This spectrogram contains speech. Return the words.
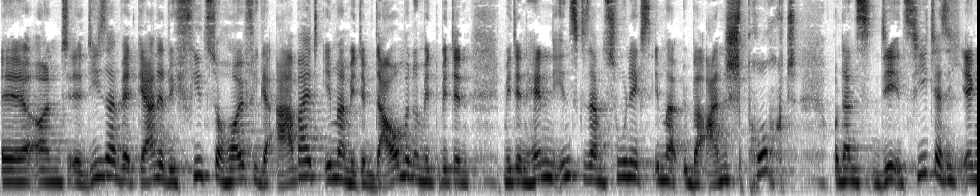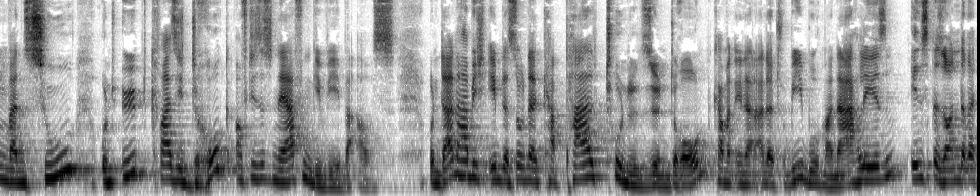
Äh, und äh, dieser wird gerne durch viel zu häufige Arbeit immer mit dem Daumen und mit, mit, den, mit den Händen insgesamt zunächst immer überansprucht. Und dann zieht er sich irgendwann zu und übt quasi Druck auf dieses Nervengewebe aus. Und dann habe ich eben das sogenannte Kapaltunnelsyndrom, kann man in einem Anatomiebuch mal nachlesen. Insbesondere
